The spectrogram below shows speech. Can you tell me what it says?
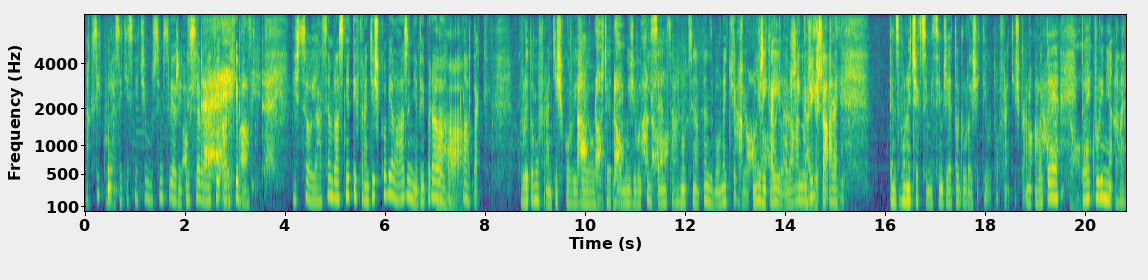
Maxiku, já se ti s něčím musím svěřit, než se vrátí archibald. Víš co, já jsem vlastně ty Františkovy lázně vybrala. Aha. A tak, kvůli tomu Františkovi, že jo, no, protože to no, je můj životní ano. sen, sáhnout si na ten zvoneček, že jo. Ano, Oni říkají jo, levá říkají, nožička, ale říkají. ten zvoneček si myslím, že je to důležitý u toho Františka. No ale to je, No. to je kvůli mě, ale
